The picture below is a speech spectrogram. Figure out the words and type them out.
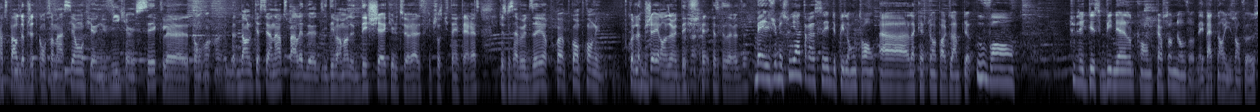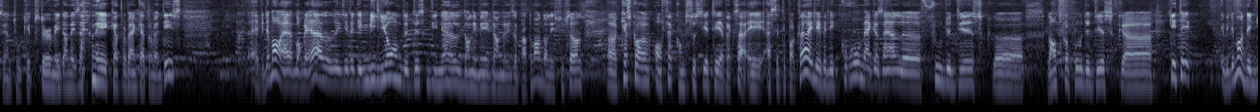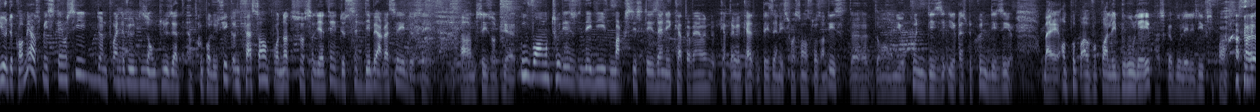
Quand tu parles d'objets de consommation, qui a une vie, qui a un cycle, euh, dans le questionnaire, tu parlais de, l'idée vraiment de déchet culturel. C'est quelque chose qui t'intéresse. Qu'est-ce que ça veut dire? Pourquoi, l'objet est rendu un déchet? Qu'est-ce que ça veut dire? Bien, je me suis intéressé depuis longtemps à la question, par exemple, de où vont tous les disques vinyles quand personne n'en veut. Mais maintenant, ils en veulent, c'est un tout hipster. Mais dans les années 80-90, Évidemment, à Montréal, il y avait des millions de disques vinyles dans les, dans les appartements, dans les sous-sols. Euh, qu'est-ce qu'on fait comme société avec ça? Et à cette époque-là, il y avait des gros magasins, le Fou de disques, euh, l'entrepôt de disques, euh, qui étaient évidemment des lieux de commerce, mais c'était aussi, d'un point de vue, disons, plus anthropologique, une façon pour notre société de se débarrasser de ces, euh, ces objets. Où vont tous les, livres marxistes des années 80, des années 60-70, dont il ne reste aucun désir? Ben, on ne peut pas les brûler parce que brûler les livres, c'est pas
